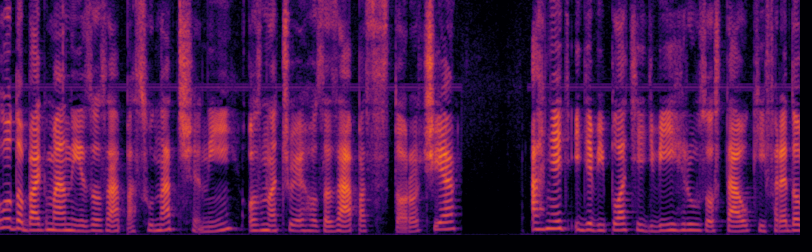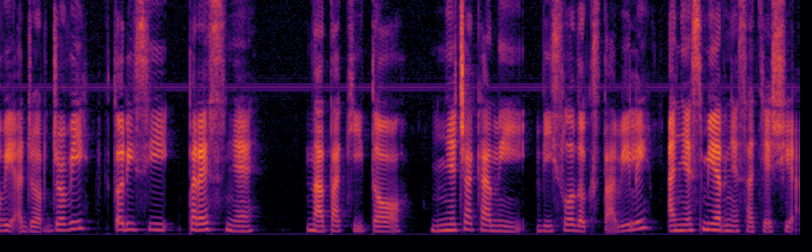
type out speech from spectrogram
Ludo Bagman je zo zápasu nadšený, označuje ho za zápas storočia a hneď ide vyplatiť výhru zo stávky Fredovi a Georgeovi, ktorí si presne na takýto nečakaný výsledok stavili a nesmierne sa tešia.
